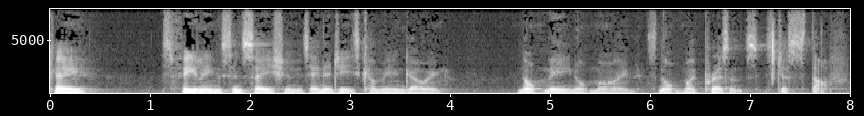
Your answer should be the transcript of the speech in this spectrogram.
okay, it's feelings, sensations, energies coming and going. Not me, not mine. It's not my presence. It's just stuff.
